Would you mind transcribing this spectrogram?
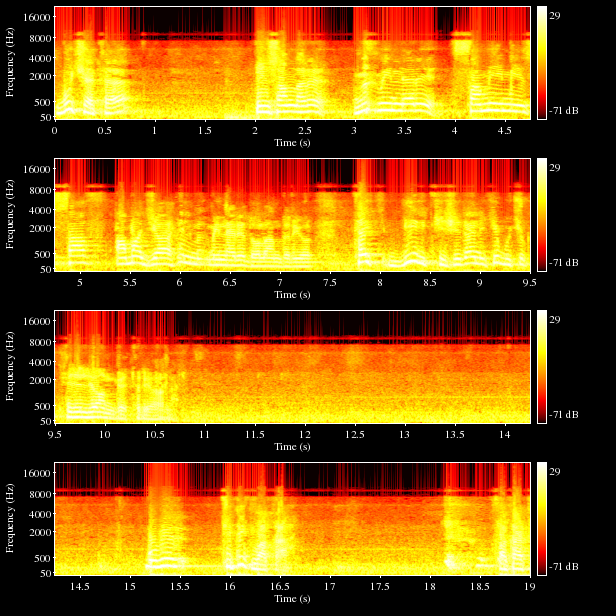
bu çete insanları, müminleri, samimi, saf ama cahil müminleri dolandırıyor. Tek bir kişiden iki buçuk trilyon götürüyorlar. Bu bir tipik vaka. Fakat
